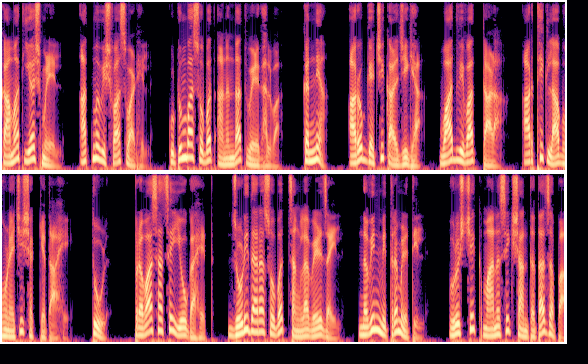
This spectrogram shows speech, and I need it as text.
कामात यश मिळेल. आत्मविश्वास वाढेल. कुटुंबासोबत आनंदात वेळ घालवा. कन्या आरोग्याची काळजी घ्या. वादविवाद टाळा. आर्थिक लाभ होण्याची शक्यता आहे. तूळ प्रवासाचे योग आहेत. जोडीदारासोबत चांगला वेळ जाईल. नवीन मित्र मिळतील. वृश्चिक मानसिक शांतता जपा.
